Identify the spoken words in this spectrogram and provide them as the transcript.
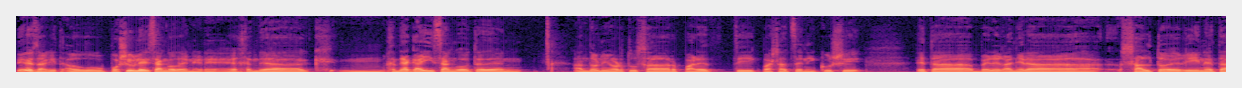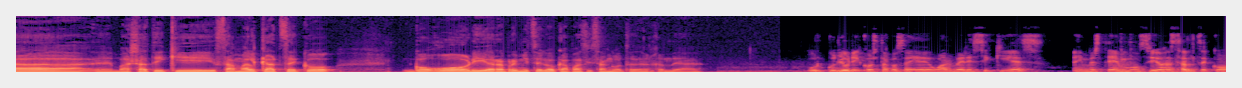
ni ez dakit, hau posible izango den ere, eh? jendeak, mm, jendeak gai izango ote den, Andoni Hortuzar paretik pasatzen ikusi, eta bere gainera salto egin eta e, basatiki zamalkatzeko gogo hori erreprimitzeko kapaz izango ote den jendea, eh? Urkulluri kostako zaio igual bereziki ez, hainbeste emozioa azaltzeko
